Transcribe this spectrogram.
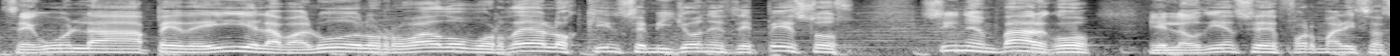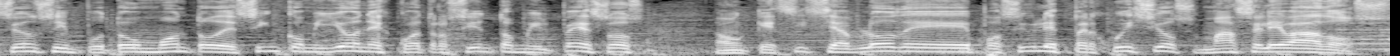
Según la PDI, el avalúo de lo robado bordea los 15 millones de pesos. Sin embargo, en la audiencia de formalización se imputó un monto de 5 millones 400 mil pesos, aunque sí se habló de posibles perjuicios más elevados.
